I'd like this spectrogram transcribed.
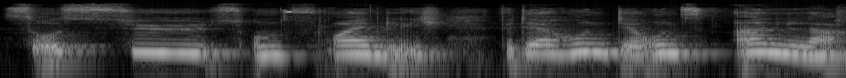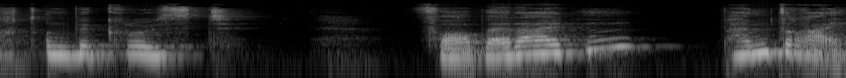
So süß und freundlich wie der Hund, der uns anlacht und begrüßt. Vorbereiten beim drei.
